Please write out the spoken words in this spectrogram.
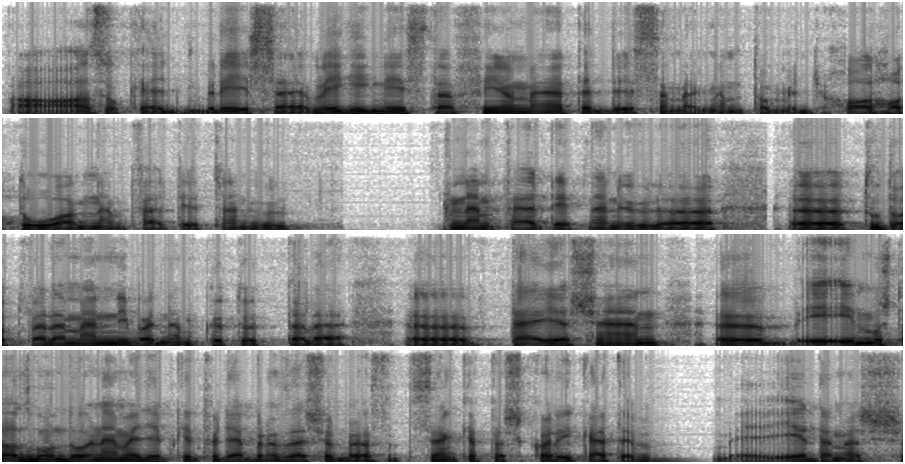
azok egy része végignézte a filmet, egy része meg nem tudom, hogy hallhatóan nem feltétlenül nem feltétlenül ö, ö, tudott vele menni, vagy nem kötötte le ö, teljesen. Ö, én most azt gondolnám egyébként, hogy ebben az esetben ezt a 12-es karikát érdemes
